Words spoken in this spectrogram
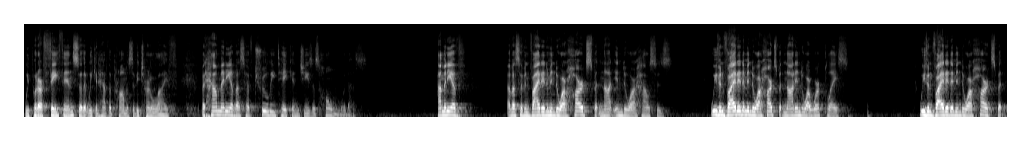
we put our faith in so that we can have the promise of eternal life. But how many of us have truly taken Jesus home with us? How many of, of us have invited him into our hearts but not into our houses? We've invited him into our hearts but not into our workplace. We've invited him into our hearts, but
